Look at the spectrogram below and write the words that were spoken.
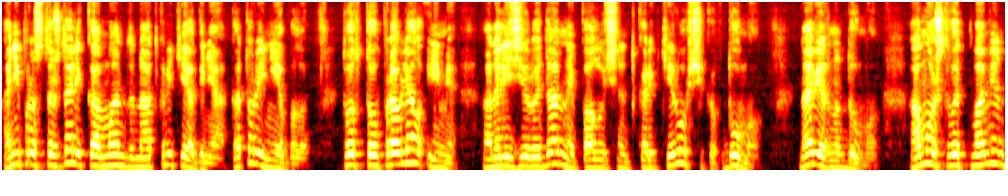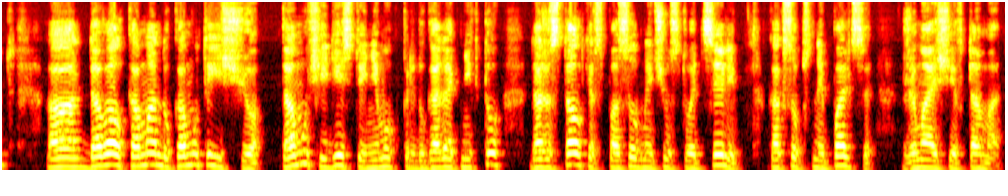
Они просто ждали команды на открытие огня, которой не было. Тот, кто управлял ими, анализируя данные, полученные от корректировщиков, думал. Наверное, думал. А может, в этот момент э, давал команду кому-то еще, тому, чьи действия не мог предугадать никто, даже сталкер, способный чувствовать цели, как собственные пальцы, сжимающие автомат.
